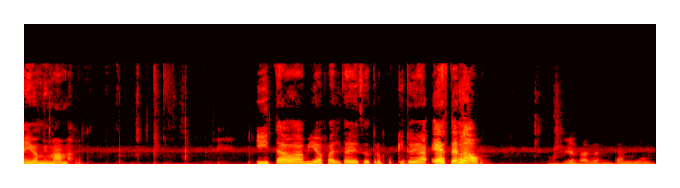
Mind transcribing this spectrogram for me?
Ahí va mi mamá. Y todavía falta ese otro poquito ya. Este no. También.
